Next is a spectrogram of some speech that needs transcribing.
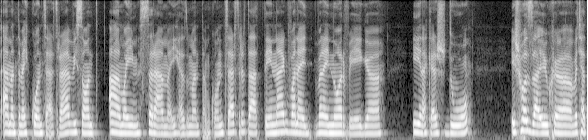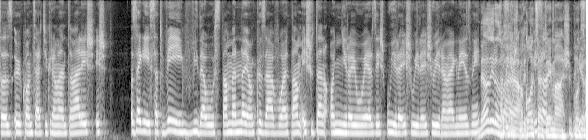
elmentem egy koncertre, viszont álmaim szerelmeihez mentem koncertre, tehát tényleg van egy, van egy norvég énekes duó, és hozzájuk, vagy hát az ő koncertjükre mentem el, és, és az egészet végig videóztam, mert nagyon közel voltam, és utána annyira jó érzés újra és újra és újra megnézni. De azért az Hát más, igen, a egy koncert Viszont- más, a koncert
